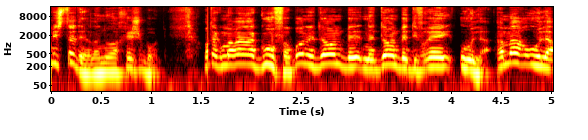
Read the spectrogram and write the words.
מסתדר לנו החשבון. עוד הגמרא גופה, בואו נדון, נדון בדברי אולה. אמר אולה,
